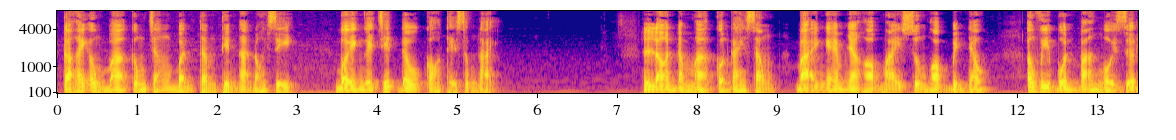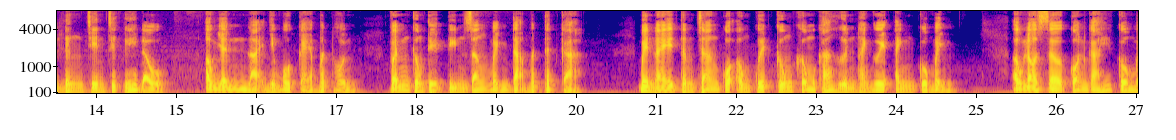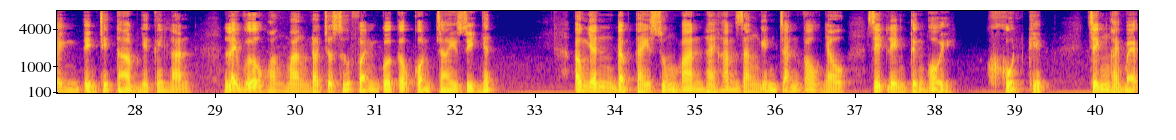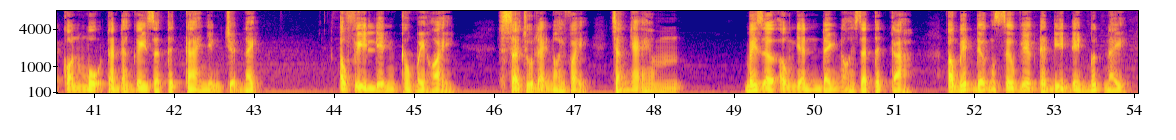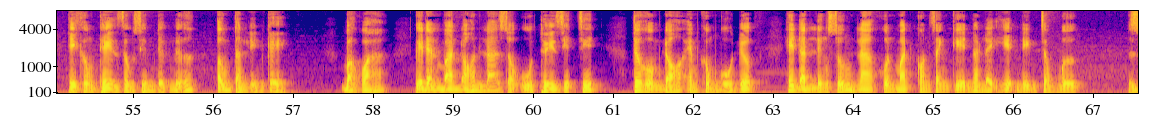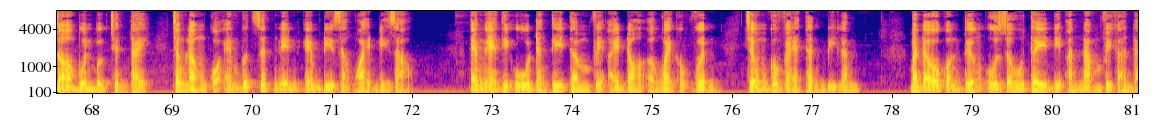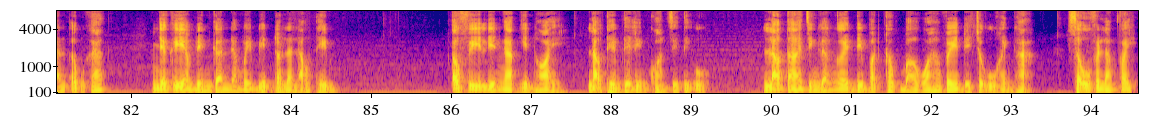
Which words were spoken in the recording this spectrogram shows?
Cả hai ông bà cũng chẳng bận tâm thiên hạ nói gì, bởi người chết đâu có thể sống lại. Lò đắm mà con gái xong, bà anh em nhà họ Mai sum họp bên nhau. Ông Vi buồn bã ngồi dựa lưng trên chiếc ghế đầu. Ông Nhân lại như một kẻ mất hồn, vẫn không thể tin rằng mình đã mất tất cả. Bên này tâm trạng của ông Quyết cũng không khá hơn hai người anh của mình. Ông lo sợ con gái của mình đến chết thảm như cái lan, lại vừa hoang mang lo cho số phận của cậu con trai duy nhất. Ông Nhân đập tay xuống bàn hai hàm răng nghiến chặt vào nhau, giết lên từng hồi. Khốn kiếp, chính hai mẹ con mụ ta đã gây ra tất cả những chuyện này. Ông Phi liền câu mày hỏi, sao chú lại nói vậy, chẳng nhẽ em... Bây giờ ông Nhân đành nói ra tất cả. Ông biết được sự việc đã đi đến mức này thì không thể giấu giếm được nữa. Ông ta liền kể. Bà quá, người đàn bà đó là do U thuê giết chết. Từ hôm đó em không ngủ được. Hết đặt lưng xuống là khuôn mặt con danh kia nó lại hiện lên trong mơ. Do buồn bực chân tay, trong lòng của em bứt rứt nên em đi ra ngoài đi dạo. Em nghe thấy U đang thì thầm với ai đó ở ngoài góc vườn, trông có vẻ thần bí lắm. Ban đầu còn tưởng U giấu thầy đi ăn nằm với gã đàn ông khác, nhưng khi em đến gần em mới biết đó là Lão Thêm. Âu Phi liền ngạc nhiên hỏi, Lão Thêm thì liên quan gì tới U? Lão ta chính là người đi bắt cóc bà quá về để cho U hành hạ. Sao U phải làm vậy?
